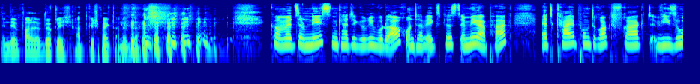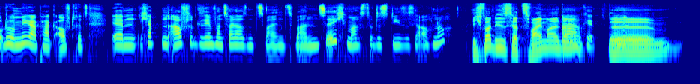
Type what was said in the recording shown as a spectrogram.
In dem Fall wirklich, hat geschmeckt an dem Tag. Kommen wir zur nächsten Kategorie, wo du auch unterwegs bist, im Megapark. At kai.rock fragt, wieso du im Megapark auftrittst. Ähm, ich habe einen Auftritt gesehen von 2022. Machst du das dieses Jahr auch noch? Ich war dieses Jahr zweimal da. Ah, okay. Ähm,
